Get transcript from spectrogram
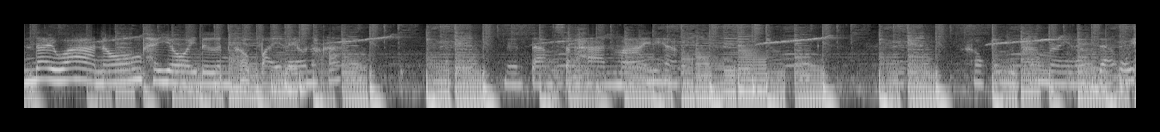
นได้ว่าน้องทยอยเดินเข้าไปแล้วนะคะ เดินตามสะพานไม้นี่ค่ะ เข้าไปอยู่ข้างในแล้วจ้ะอุ้ย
